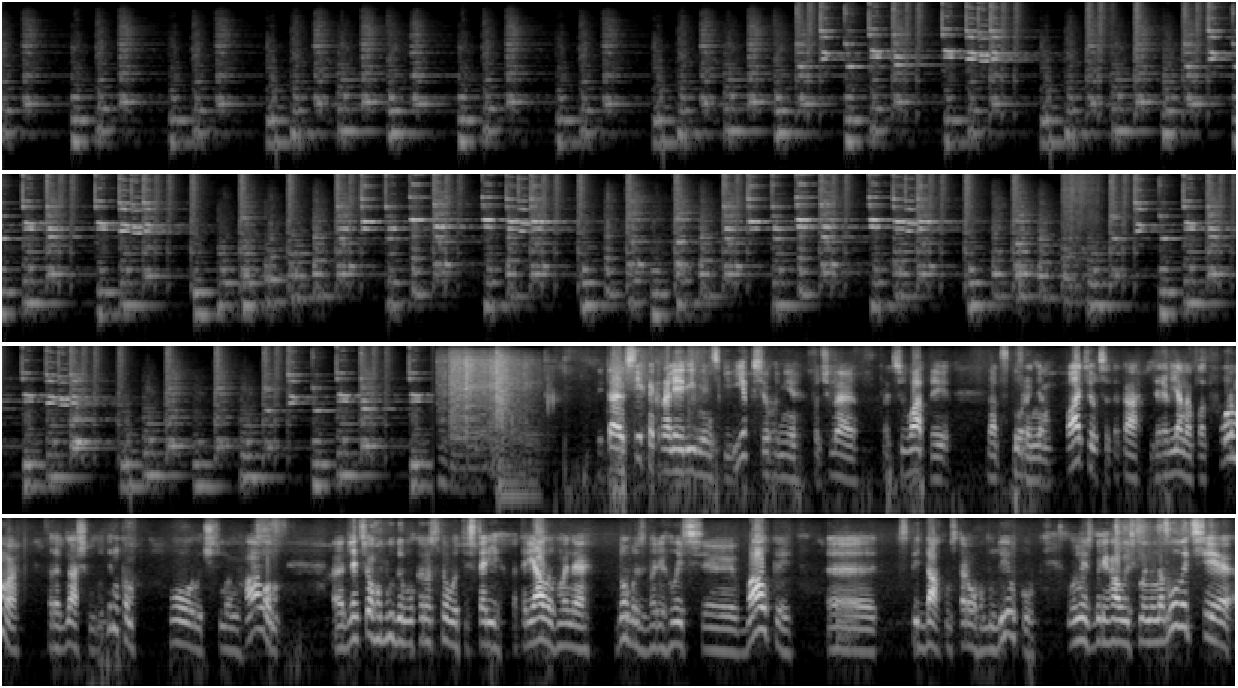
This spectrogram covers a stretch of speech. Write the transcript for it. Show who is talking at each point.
Speaker 1: Thank you. Вітаю всіх на каналі Рівненський Вік. Сьогодні починаю працювати над створенням патіо. Це така дерев'яна платформа перед нашим будинком поруч з мангалом. Е, Для цього буду використовувати старі матеріали. В мене добре зберіглись е, балки е, з-під даху старого будинку. Вони зберігались в мене на вулиці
